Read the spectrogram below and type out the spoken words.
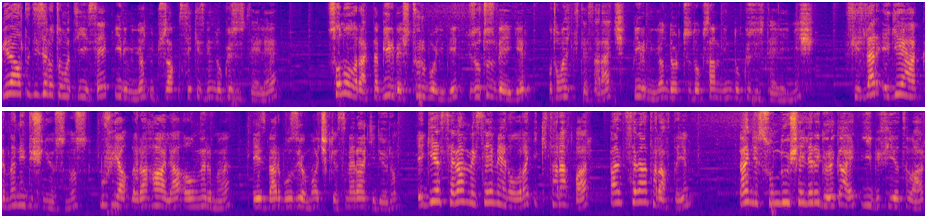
1.6 dizel otomatiği ise 1 milyon 368 bin 900 TL. Son olarak da 1.5 turbo hibrit 130 beygir otomatik vites araç 1 milyon 490 bin 900 TL'ymiş. Sizler Egea hakkında ne düşünüyorsunuz? Bu fiyatlara hala alınır mı? Ezber bozuyor mu açıkçası merak ediyorum. Egea seven ve sevmeyen olarak iki taraf var. Ben seven taraftayım. Bence sunduğu şeylere göre gayet iyi bir fiyatı var.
